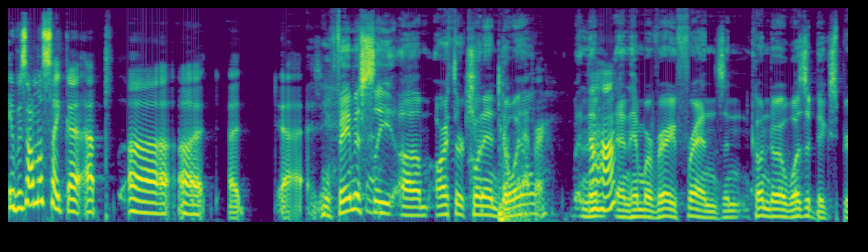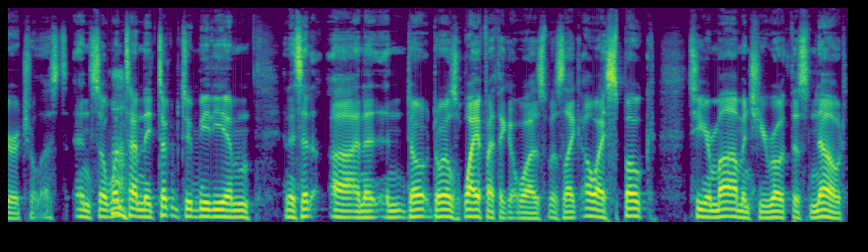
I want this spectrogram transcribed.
it was almost like a a a, a, a Well, famously, um, Arthur Conan Doyle whatever. And, them- Uh-huh. and him were very friends, and Conan Doyle was a big spiritualist. And so one Huh. time they took him to a medium, and they said, uh, and, and Doyle's wife, I think it was, was like, "Oh, I spoke to your mom, and she wrote this note."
